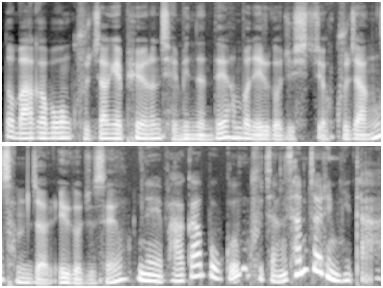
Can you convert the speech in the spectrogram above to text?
또 마가복음 9장의 표현은 재밌는데 한번 읽어 주시죠. 9장 3절 읽어 주세요. 네, 마가복음 9장 3절입니다.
